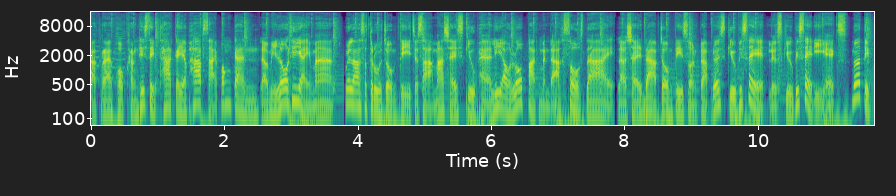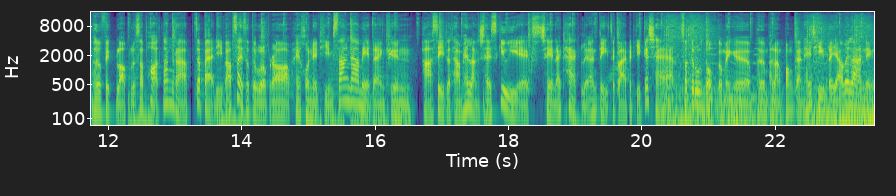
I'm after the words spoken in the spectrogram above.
รักแรกพบครั้งที่ 10ธาตุกายภาพสายป้องกัน แล้วมีโล่ที่ใหญ่มาก เวลาศัตรูโจมตีจะสามารถใช้สกิลแพรรี่เอาโล่ปัดเหมือนดาร์กโซ s ได้ แล้วใช้ดาบโจมตีสวนกลับด้วยสกิลพิเศษหรือสกิลพิเศษ EX เมื่อติด Perfect Block หรือ Support ตั้งรับ จะแปะดีบัฟใส่ศัตรูรอบๆให้คนในทีมสร้างดาเมจแรงขึ้นพาสีจะทำให้หลังใช้สกิล EX Chain Attack หรืออันติจะกลายเป็นกิกะแชร์ศัตรูตกก็ไม่เงอเพิ่มพลังป้องกันให้ทีมระยะเวลาหนึ่ง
